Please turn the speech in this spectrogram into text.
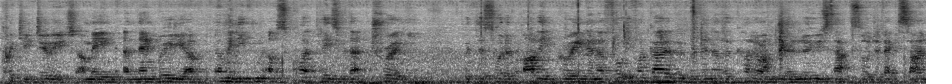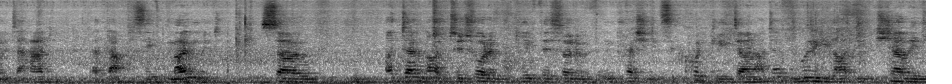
quickly do it. I mean, and then really, I, I mean, even I was quite pleased with that tree, with the sort of olive green, and I thought if I go over with another colour, I'm going to lose that sort of excitement I had at that specific moment. So I don't like to sort of give the sort of impression it's quickly done. I don't really like showing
